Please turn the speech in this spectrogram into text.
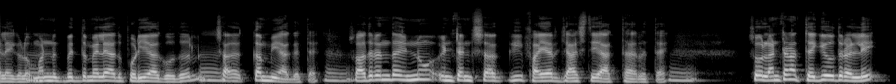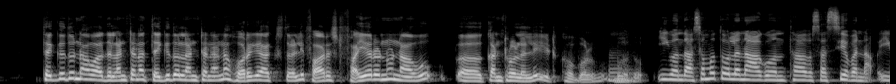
ಎಲೆಗಳು. ಮಣ್ಣಿಗೆ ಬಿದ್ದ ಮೇಲೆ ಅದು ಪುಡಿ ಆಗುವುದು ಕಮ್ಮಿ ಆಗುತ್ತೆ. ಸೊ ಅದರಿಂದ ಇನ್ನೂ ಇಂಟೆನ್ಸ್ ಆಗಿ ಫೈರ್ ಜಾಸ್ತಿ ಆಗ್ತಾ ಇರುತ್ತೆ. ಸೊ ಲಂಟನ ತೆಗೆಯುವುದರಲ್ಲಿ ತೆಗೆದು ನಾವು ಅದು ಲಂಟನ ತೆಗೆದು ಲಂಟನನ ಹೊರಗೆ ಹಾಕಿಸ್ತಲ್ಲಿ ಫಾರೆಸ್ಟ್ ಫೈರ್ ಅನ್ನು ನಾವು ಕಂಟ್ರೋಲಲ್ಲಿ ಇಟ್ಕೋಬಹುದು ಈ ಒಂದು ಅಸಮತೋಲನ ಆಗುವಂತಹ ಸಸ್ಯವನ್ನ, ಈ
